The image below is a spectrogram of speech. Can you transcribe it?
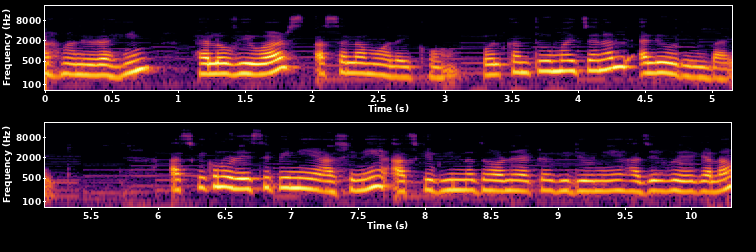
রহমান রাহিম। হ্যালো ভিউয়ার্স আসসালামু আলাইকুম। Welcome to my channel alluring bite আজকে কোনো রেসিপি নিয়ে আসিনি, আজকে ভিন্ন ধরনের একটা ভিডিও নিয়ে হাজির হয়ে গেলাম।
